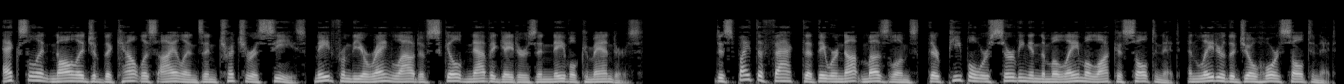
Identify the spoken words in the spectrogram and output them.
Excellent knowledge of the countless islands and treacherous seas, made from the Orang Laut of skilled navigators and naval commanders. Despite the fact that they were not Muslims, their people were serving in the Malay Malacca Sultanate, and later the Johor Sultanate.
